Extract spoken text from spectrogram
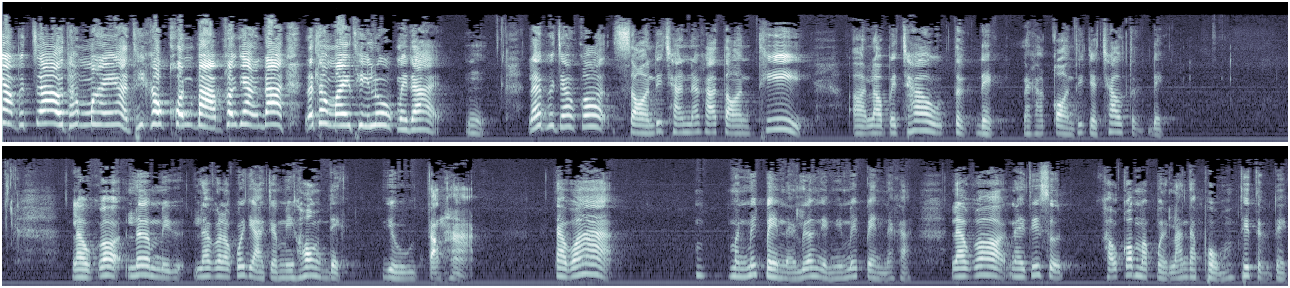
อะพระเจ้าทำไมอะที่เขาคนบาปเขายังได้ แล้วทำไมที่ลูกไม่ได้อืและพระเจ้าก็สอนดิฉันนะคะ ตอนที่เราไปเช่าตึกเด็กนะคะ ก่อนที่จะเช่าตึกเด็ก เราก็เริ่มมีแล้วเราก็อยากจะมีห้องเด็กอยู่ต่างหาก แต่ว่ามันไม่เป็นอะเรื่องอย่างนี้ไม่เป็นนะคะ แล้วก็ในที่สุด เขาก็มาเปิดร้านตัดผมที่ตึกเด็ก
